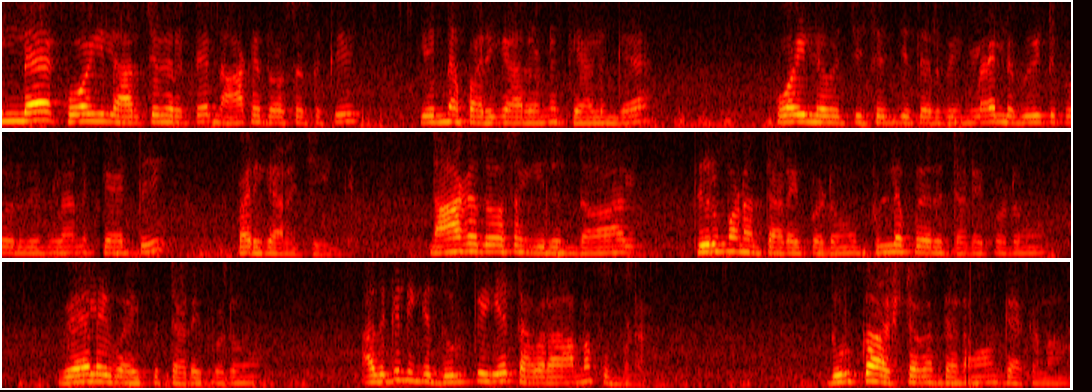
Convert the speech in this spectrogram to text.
இல்லை கோயில் அர்ச்சகர்கிட்ட நாகதோஷத்துக்கு என்ன பரிகாரம்னு கேளுங்க. கோயிலில் வச்சு செஞ்சு தருவீங்களா இல்லை வீட்டுக்கு வருவீங்களான்னு கேட்டு பரிகாரம் செய்யுங்க. நாகதோஷம் இருந்தால் திருமணம் தடைப்படும் பிள்ளைப்பேறு தடைப்படும் வேலை வாய்ப்பு தடைப்படும். அதுக்கு நீங்கள் துர்க்கையே தவறாமல் கும்பிடணும். துர்கா அஷ்டகம் தினமும் கேட்கலாம்.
